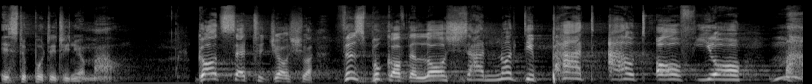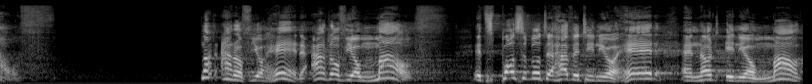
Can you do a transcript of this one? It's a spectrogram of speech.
is to put it in your mouth. God said to Joshua, This book of the law shall not depart out of your mouth. Not out of your head, out of your mouth. It's possible to have it in your head and not in your mouth.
